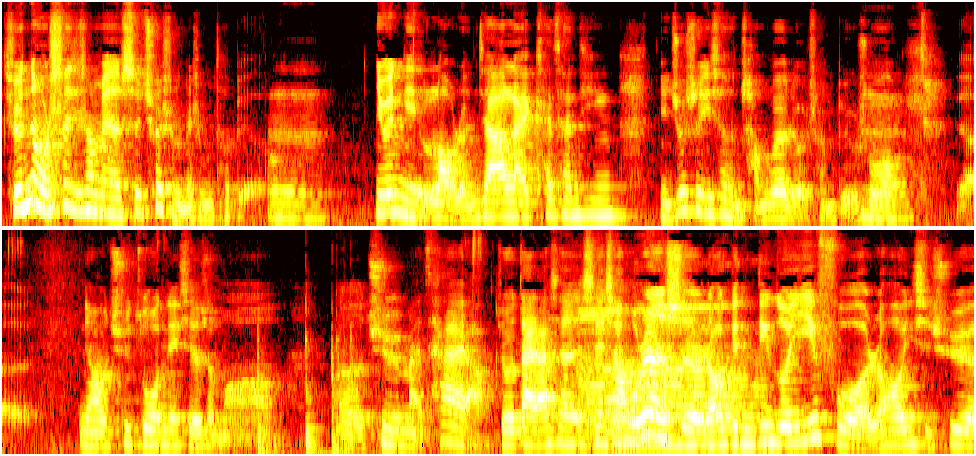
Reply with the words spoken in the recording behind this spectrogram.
其实内容设计上面是确实没什么特别的，嗯，因为你老人家来开餐厅，你就是一些很常规的流程，比如说，嗯。呃，你要去做那些什么，呃，去买菜啊，就是大家先先相互认识，啊然后给你定做衣服，然后一起去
